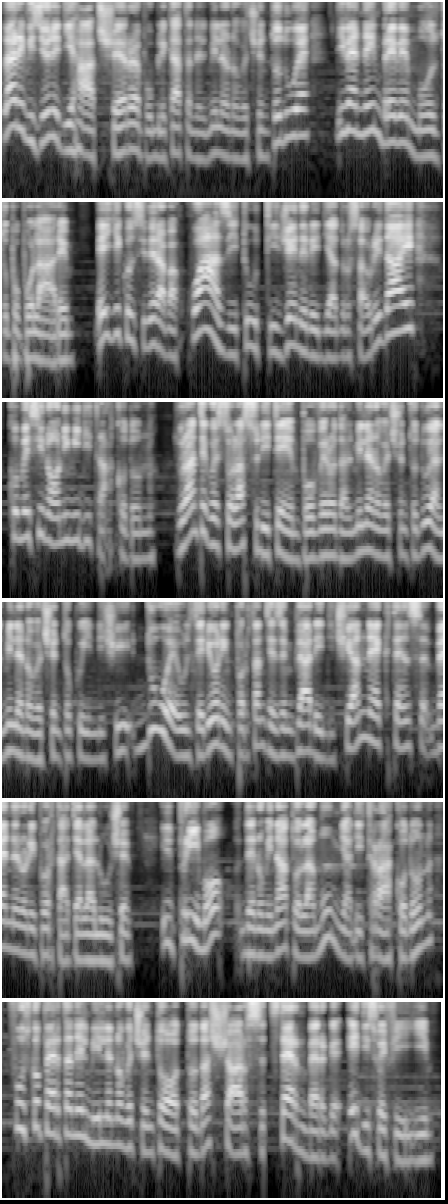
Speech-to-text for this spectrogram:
La revisione di Hatcher, pubblicata nel 1902, divenne in breve molto popolare. Egli considerava quasi tutti i generi di Adrosauridae come sinonimi di Tracodon. Durante questo lasso di tempo, ovvero dal 1902 al 1915, due ulteriori importanti esemplari di C. annectens vennero riportati alla luce. Il primo, denominato la mummia di Tracodon, fu scoperta nel 1908 da Charles Sternberg e i suoi figli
